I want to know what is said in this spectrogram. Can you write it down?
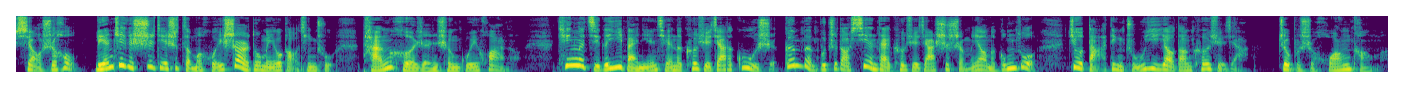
小时候连这个世界是怎么回事儿都没有搞清楚，谈何人生规划呢？听了几个一百年前的科学家的故事，根本不知道现代科学家是什么样的工作，就打定主意要当科学家，这不是荒唐吗？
